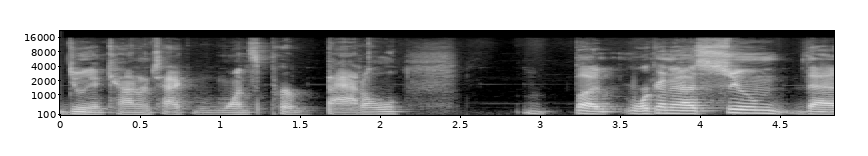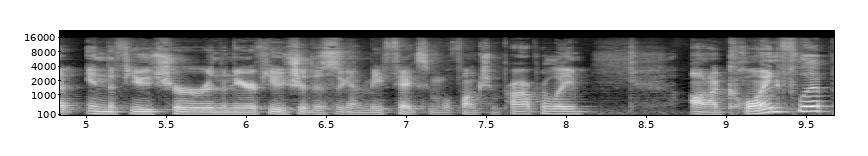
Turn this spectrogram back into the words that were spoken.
doing a counterattack once per battle. But we're going to assume that in the future, in the near future, this is going to be fixed and will function properly. On a coin flip,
